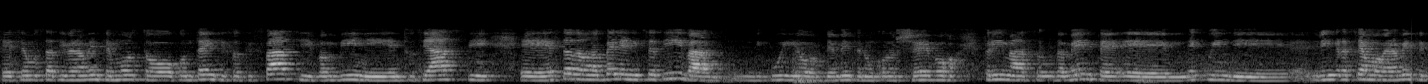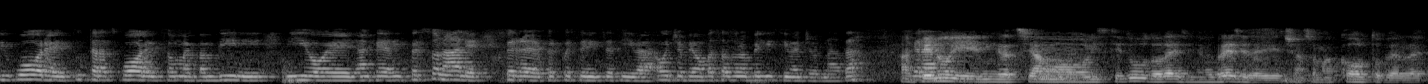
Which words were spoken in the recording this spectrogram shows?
e siamo stati veramente molto contenti, soddisfatti, bambini entusiasti, è stata una bella iniziativa di cui io ovviamente non conoscevo prima assolutamente e, e quindi eh, ringraziamo veramente di cuore tutta la scuola, insomma i bambini, io e anche il personale per, per questa iniziativa. Oggi abbiamo passato una bellissima giornata. Anche Grazie. noi ringraziamo l'Istituto, lei signora Preside, che ci ha insomma, accolto per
